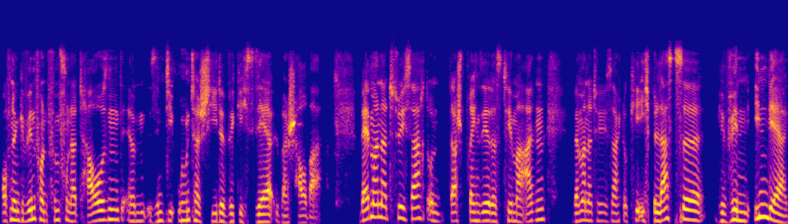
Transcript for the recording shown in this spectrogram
auf einen Gewinn von 500.000 ähm, sind die Unterschiede wirklich sehr überschaubar. Wenn man natürlich sagt, und da sprechen Sie ja das Thema an, wenn man natürlich sagt, okay, ich belasse Gewinn in der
